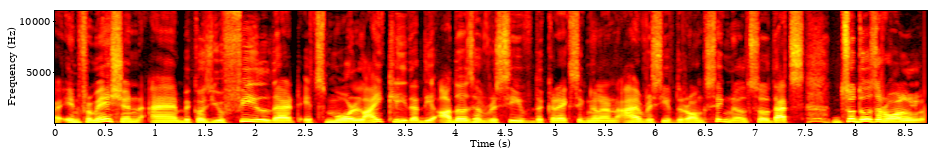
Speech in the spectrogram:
uh, information and because you feel that it's more likely that the others have received the correct signal and I've received the wrong signal. So that's so those are all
